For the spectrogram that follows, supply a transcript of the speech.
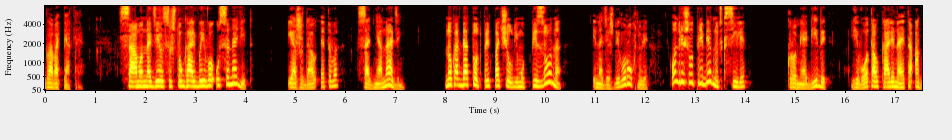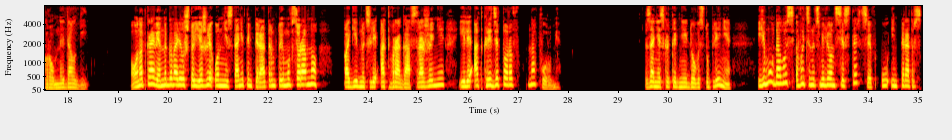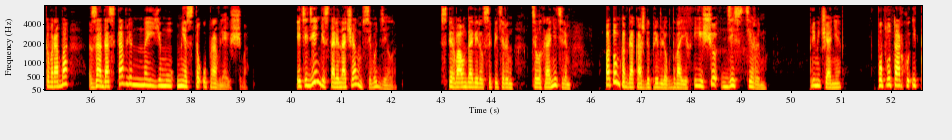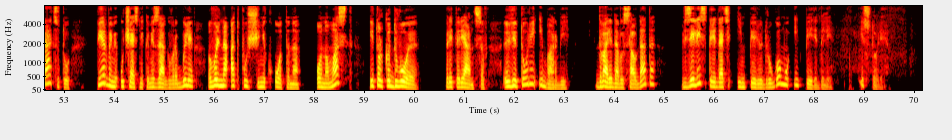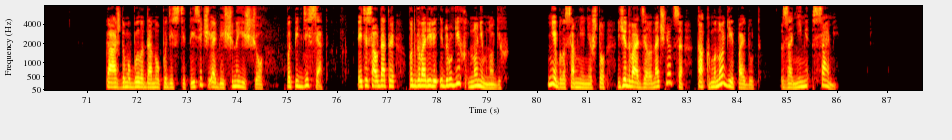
Глава пятая. Сам он надеялся, что Гальба его усыновит, и ожидал этого со дня на день. Но когда тот предпочел ему Пизона, и надежды его рухнули, он решил прибегнуть к силе. Кроме обиды, его толкали на это огромные долги. Он откровенно говорил, что ежели он не станет императором, то ему все равно, погибнуть ли от врага в сражении или от кредиторов на форуме. За несколько дней до выступления ему удалось вытянуть миллион сестерцев у императорского раба за доставленное ему место управляющего. Эти деньги стали началом всего дела. Сперва он доверился пятерым телохранителям, потом, когда каждый привлек двоих, и еще десятерым. Примечание. По Плутарху и Тациту первыми участниками заговора были вольноотпущенник Отона Ономаст и только двое претарианцев — Витури и Барбий. Два рядовых солдата взялись передать империю другому и передали. История. Каждому было дано по десяти тысяч и обещано еще по пятьдесят. Эти солдаты подговорили и других, но немногих. Не было сомнения, что едва дело начнется, как многие пойдут за ними сами.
